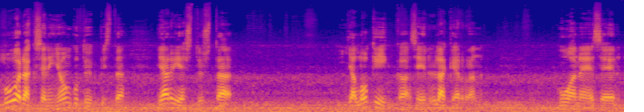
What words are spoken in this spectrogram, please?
luodakseni jonkun tyyppistä järjestystä ja logiikkaa siihen yläkerran huoneeseen,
